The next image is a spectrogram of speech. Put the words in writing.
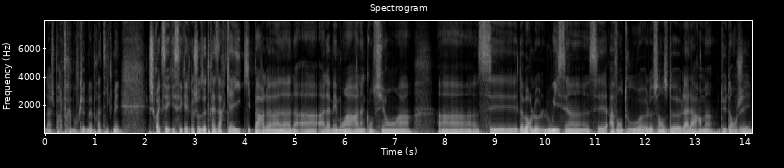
là je parle vraiment que de ma pratique, mais je crois que c'est quelque chose de très archaïque qui parle à, à la mémoire, à l'inconscient, à, c'est d'abord Louis, c'est avant tout euh, le sens de l'alarme, du danger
